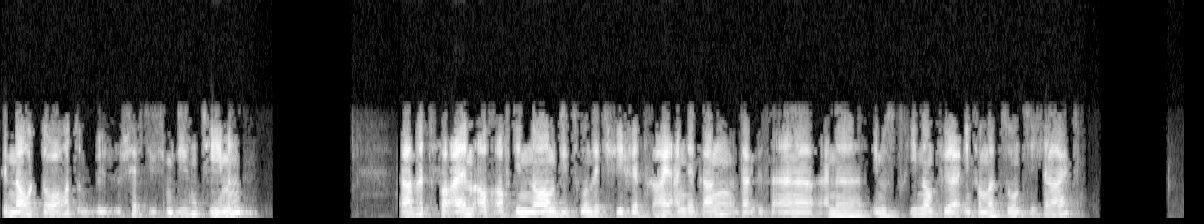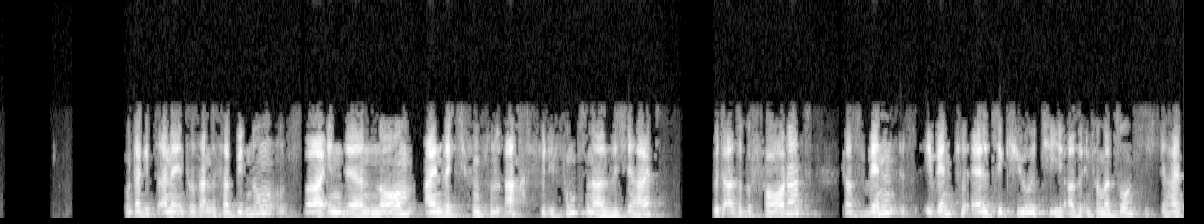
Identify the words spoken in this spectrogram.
genau dort und beschäftigt sich mit diesen Themen. Da wird vor allem auch auf die Norm, die 62443 angegangen. Da ist eine, eine Industrienorm für Informationssicherheit. Und da gibt es eine interessante Verbindung, und zwar in der Norm 61508 für die funktionale Sicherheit wird also gefordert, dass wenn es eventuell Security, also Informationssicherheit,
